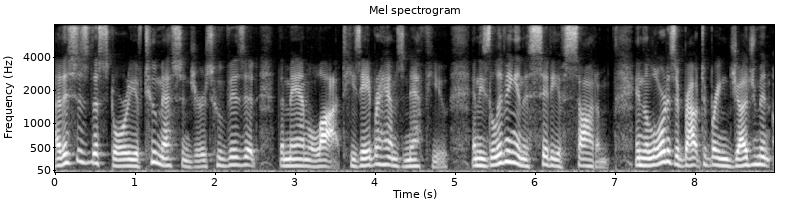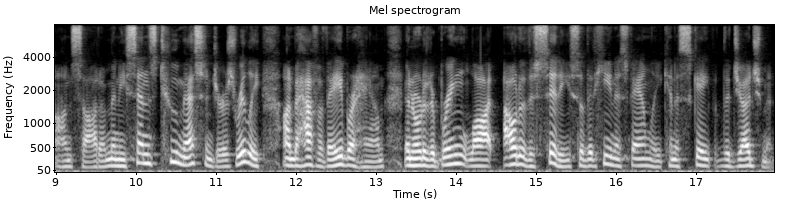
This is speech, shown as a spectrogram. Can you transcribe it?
Uh, this is the story of two messengers who visit the man Lot. He's Abraham's nephew, and he's living in the city of Sodom. And the Lord is about to bring judgment on Sodom, and he sends two messengers, really on behalf of Abraham, in order to bring Lot out of the city so that he and his family can escape the judgment.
